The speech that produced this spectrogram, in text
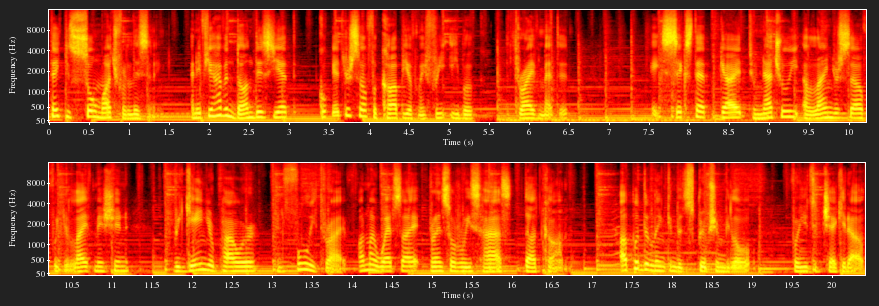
Thank you so much for listening. And if you haven't done this yet, go get yourself a copy of my free ebook, The Thrive Method, a six step guide to naturally align yourself with your life mission, regain your power, and fully thrive on my website, renzoruizhaas.com. I'll put the link in the description below for you to check it out.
